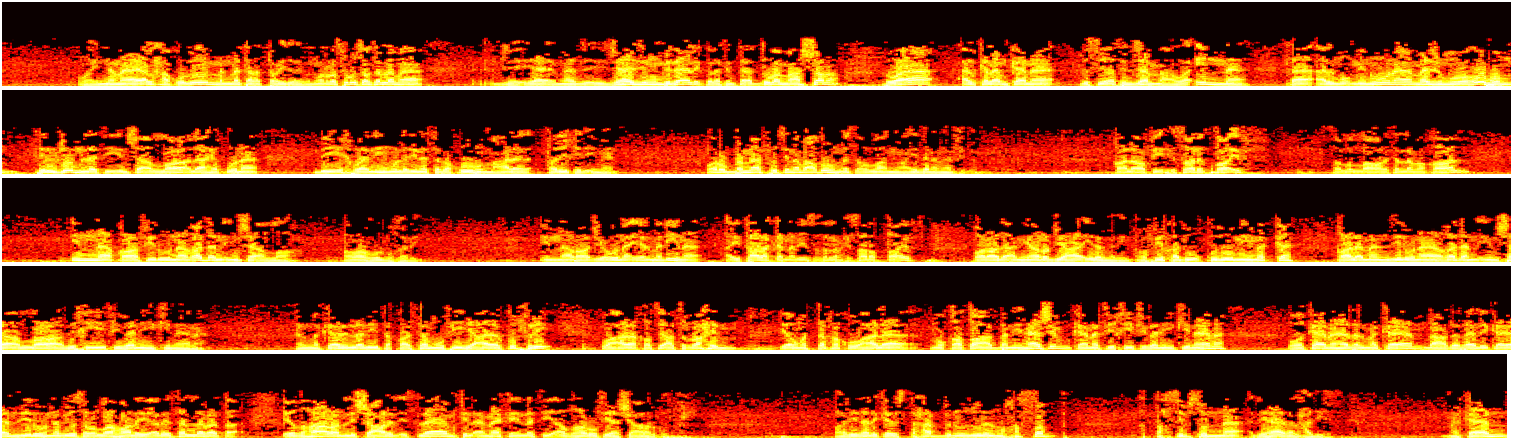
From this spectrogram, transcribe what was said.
وإنما يلحق بهم من على التوحيد والايمان والرسول صلى الله عليه وسلم جازم بذلك ولكن تادبا مع الشرع. والكلام كان بصيغة الجمع. وإن فالمؤمنون مجموعهم في الجملة إن شاء الله لاحقون بإخوانهم الذين سبقوهم على طريق الإيمان. وربما فتن بعضهم نسأل الله أن يعيذنا من الفتن. قال وفي حصار الطائف صلى الله عليه وسلم قال إنا قافلون غدا إن شاء الله. رواه البخاري. إنا راجعون إلى المدينة. أي ترك النبي صلى الله عليه وسلم حصار الطائف وأراد أن يرجع إلى المدينة. وفي قدومه مكة قال منزلنا غدا إن شاء الله بخيف بني كنانة. المكان الذي تقاسموا فيه على الكفر وعلى قطيعة الرحم يوم اتفقوا على مقاطعة بني هاشم كان في خيف بني كنانة. وكان هذا المكان بعد ذلك ينزله النبي صلى الله عليه وسلم اظهارا لشعار الإسلام في الأماكن التي اظهروا فيها شعار الكفر. ولذلك يستحب نزول المحصب التحصيب سنة لهذا الحديث. مكان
